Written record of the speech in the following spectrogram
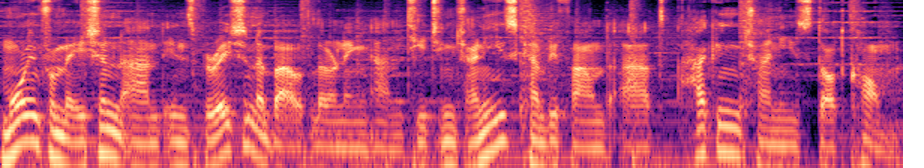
More information and inspiration about learning and teaching Chinese can be found at hackingchinese.com.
